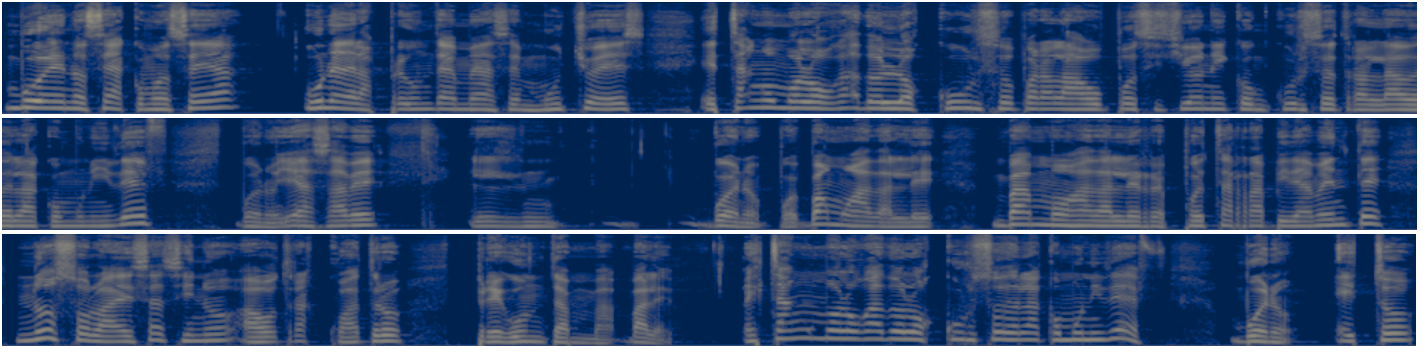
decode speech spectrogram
Bueno, sea como sea, una de las preguntas que me hacen mucho es, ¿están homologados los cursos para las oposiciones y concursos de traslado de la comunidad? Bueno, ya sabes, bueno, pues vamos a darle, vamos a darle respuesta rápidamente, no solo a esa, sino a otras cuatro preguntas más. Vale, ¿están homologados los cursos de la comunidad? Bueno, estos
